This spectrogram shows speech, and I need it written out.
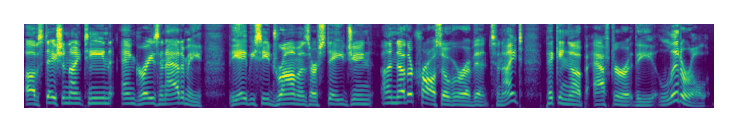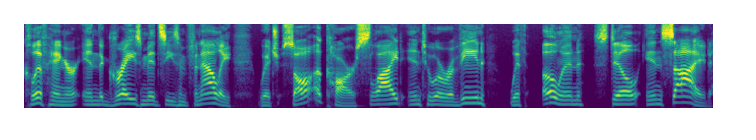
of Station 19 and Grey's Anatomy. The ABC dramas are staging another crossover event tonight, picking up after the literal cliffhanger in the Grey's midseason finale, which saw a car slide into a ravine with Owen still inside.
